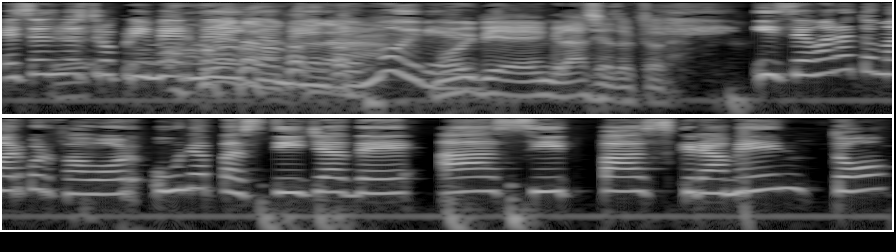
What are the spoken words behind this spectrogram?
Ese es nuestro primer medicamento. Muy bien. Muy bien, gracias, doctora. Y se van a tomar, por favor, una pastilla de acipascramento Pascramento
